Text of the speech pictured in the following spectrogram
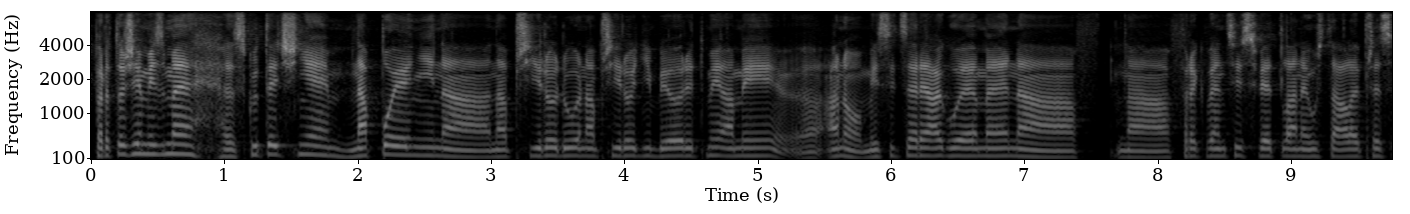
protože my jsme skutečně napojeni na, na přírodu a na přírodní biorytmy a my, eh, ano, my sice reagujeme na, na frekvenci světla neustále přes,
